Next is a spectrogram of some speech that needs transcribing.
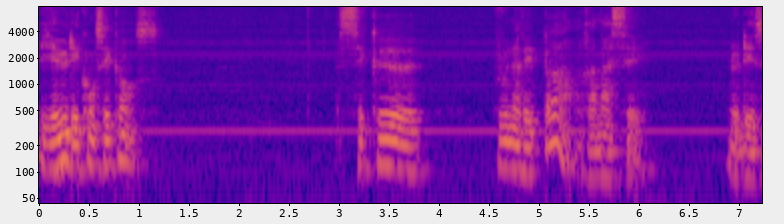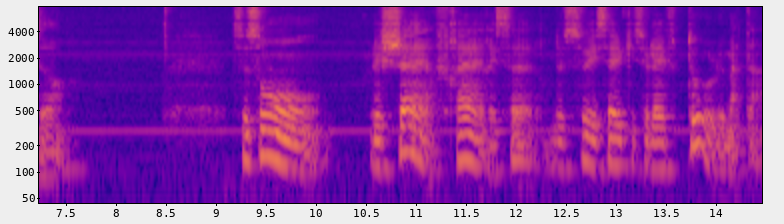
il y a eu des conséquences. C'est que vous n'avez pas ramassé le désordre. Ce sont les chers frères et sœurs de ceux et celles qui se lèvent tôt le matin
